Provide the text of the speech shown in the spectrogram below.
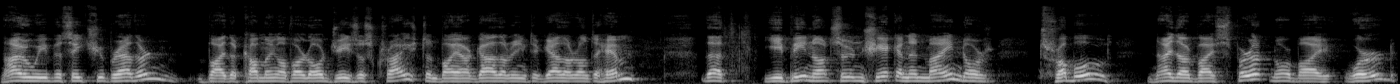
Now we beseech you, brethren, by the coming of our Lord Jesus Christ and by our gathering together unto him, that ye be not soon shaken in mind or troubled, neither by spirit, nor by word,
